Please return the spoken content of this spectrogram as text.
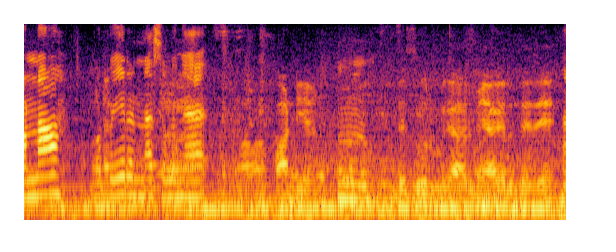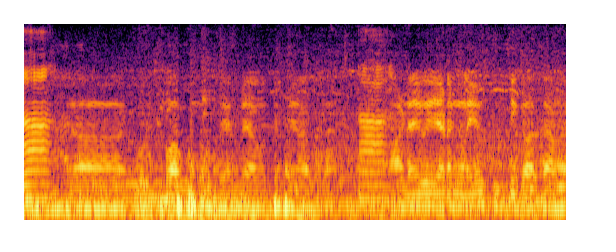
வணக்கம் அண்ணா உங்கள் பேர் என்ன சொல்லுங்கள் பாண்டியன். இந்த சூர் மிக அருமையாக இருந்தது. பொறுப்பாகவும் நேர்மையாகவும் தன்மையாகவும் அனைத்து இடங்களையும் சுற்றி காத்தாங்க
